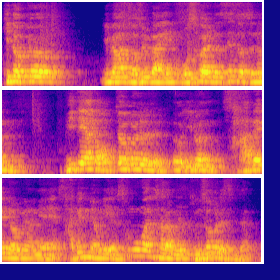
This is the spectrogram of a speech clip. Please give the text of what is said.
기독교 유명한 저술가인 오스왈드 샌더스는 위대한 업적을 또 이룬 400여 명의 400명의 성공한 사람을 분석을 했습니다.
